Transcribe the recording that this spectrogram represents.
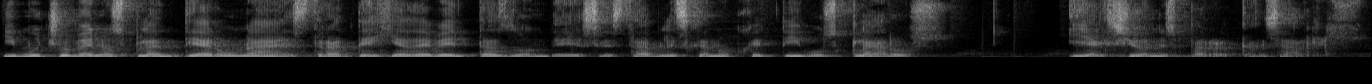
y mucho menos plantear una estrategia de ventas donde se establezcan objetivos claros y acciones para alcanzarlos.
